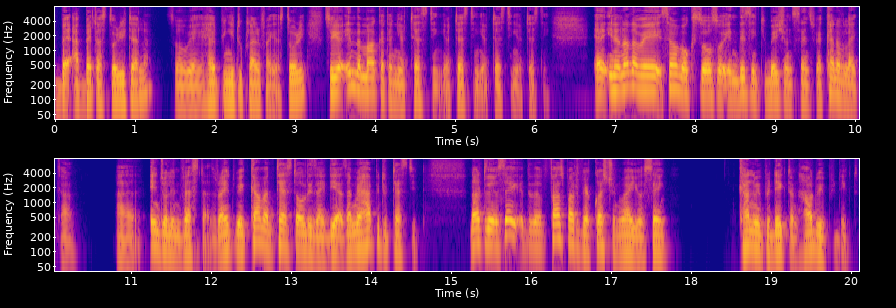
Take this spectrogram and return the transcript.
a, be- a better storyteller. So we're helping you to clarify your story. So you're in the market and you're testing, you're testing, you're testing, you're testing. Uh, in another way, Sema Box is also in this incubation sense. We're kind of like uh, uh, angel investors, right? We come and test all these ideas, and we're happy to test it. Now, to the, say, to the first part of your question, where you're saying, "Can we predict and how do we predict?"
